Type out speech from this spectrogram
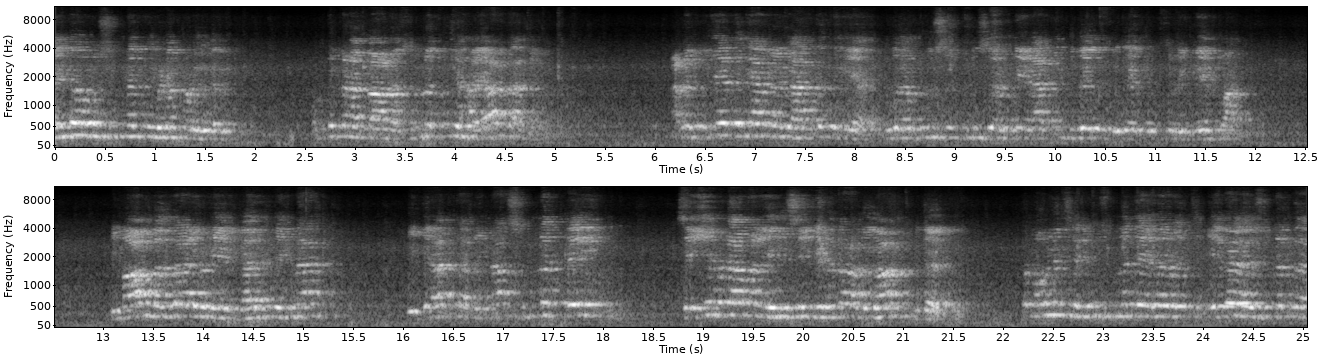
எந்த ஒரு சுண்ணத்து விடப்படுகிறது? நூற்றுக்கணக்கான சுண்ணத்து ஹயாத்தாங்க ஆனா விஜயத்துக்கே எனக்கு அர்த்தம் தெரியாது. புது புதுசு புதுசு அப்படின்னு எல்லாத்தையும் விஜயத்துக்கு விஜயத்துன்னு சொல்லிட்டே இருப்பாங்க. இமாம் பந்தாரியுடைய கருத்து என்ன? விஜயத்து அப்படின்னா சுண்ணத்தை செய்ய விடாமல் எது செய்கிறதோ அதுதான் விஜயத்து மௌலிக் செய்யும் சுண்ணத்தை எதை எதை சுண்ணத்தை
